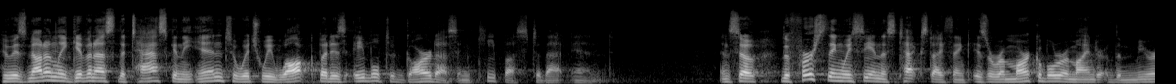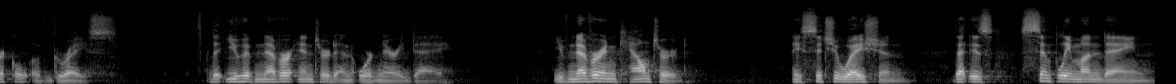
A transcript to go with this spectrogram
who has not only given us the task and the end to which we walk, but is able to guard us and keep us to that end. And so, the first thing we see in this text, I think, is a remarkable reminder of the miracle of grace that you have never entered an ordinary day. You've never encountered a situation that is simply mundane,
